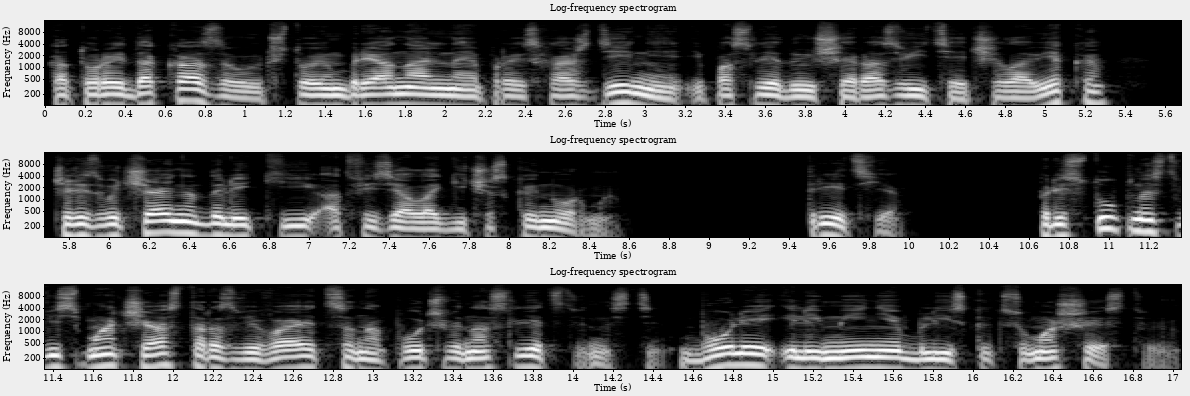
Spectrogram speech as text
которые доказывают, что эмбриональное происхождение и последующее развитие человека чрезвычайно далеки от физиологической нормы. Третье. Преступность весьма часто развивается на почве наследственности, более или менее близкой к сумасшествию.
